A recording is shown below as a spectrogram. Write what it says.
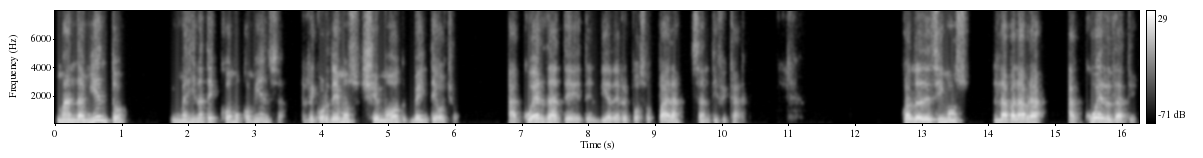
mandamiento, imagínate cómo comienza. Recordemos Shemot 28. Acuérdate del día de reposo para santificar. Cuando decimos la palabra acuérdate,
